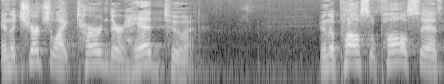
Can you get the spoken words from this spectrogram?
And the church like turned their head to it. And the Apostle Paul says,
